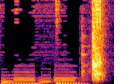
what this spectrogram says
One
